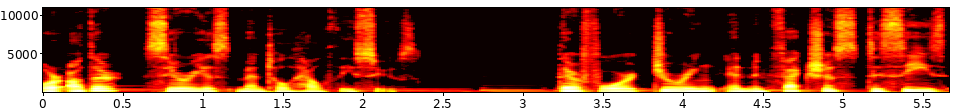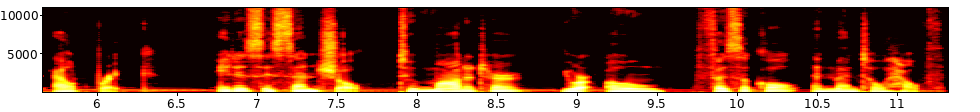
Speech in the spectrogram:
or other serious mental health issues. Therefore, during an infectious disease outbreak, it is essential to monitor your own physical and mental health.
